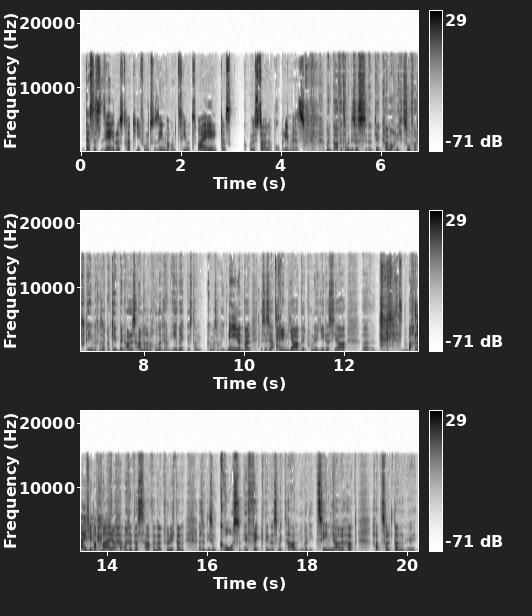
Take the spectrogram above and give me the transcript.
das ist sehr illustrativ, um zu sehen, warum CO2 das größte aller Probleme ist. Ja. Man darf jetzt aber dieses äh, Diagramm auch nicht so verstehen, dass man sagt, okay, wenn alles andere nach 100 Jahren eh weg ist, dann können wir es auch ignorieren, nee. weil das ist ja ein Jahr. Wir tun ja jedes Jahr äh, wir machen Gleiche nochmal. Ja, und das hat dann natürlich dann, also diesen großen Effekt, den das Methan über die zehn Jahre hat, hat es halt dann äh,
